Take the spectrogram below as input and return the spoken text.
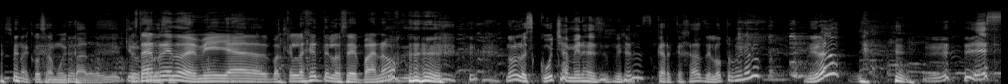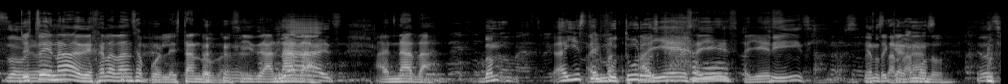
Es una cosa muy padre. Yo están riendo de mí ya, para que la gente lo sepa, ¿no? No lo escucha, mira, mira las carcajadas del otro, míralo, míralo. Eso. Yo estoy mira. a nada de dejar la danza por el stand-up, así, a nada. A nada. Ahí está Ahí el futuro. ahí es, ahí es, ahí es. Sí, sí, ya nos Estoy tardamos. cagando. Nos-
